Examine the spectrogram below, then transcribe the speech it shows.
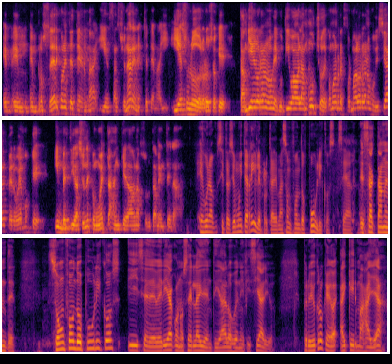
en, proceder con este tema y en sancionar en este tema. Y, y, eso es lo doloroso, que también el órgano ejecutivo habla mucho de cómo reformar el órgano judicial, pero vemos que investigaciones como estas han quedado en absolutamente nada. Es una situación muy terrible porque además son fondos públicos. O sea, Exactamente. Son fondos públicos y se debería conocer la identidad de los beneficiarios. Pero yo creo que hay que ir más allá.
